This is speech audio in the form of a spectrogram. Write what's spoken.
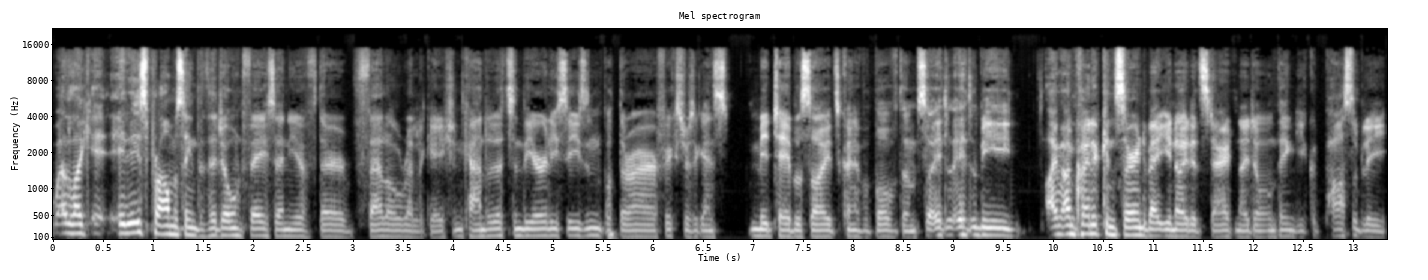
Well, like it, it is promising that they don't face any of their fellow relegation candidates in the early season, but there are fixtures against mid-table sides kind of above them. So it'll it'll be. I'm I'm kind of concerned about United start, and I don't think you could possibly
